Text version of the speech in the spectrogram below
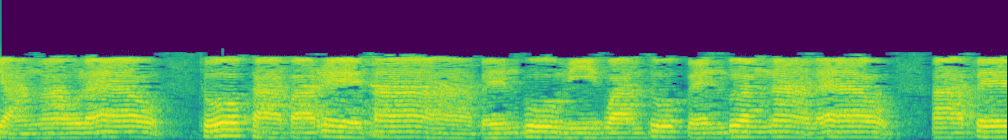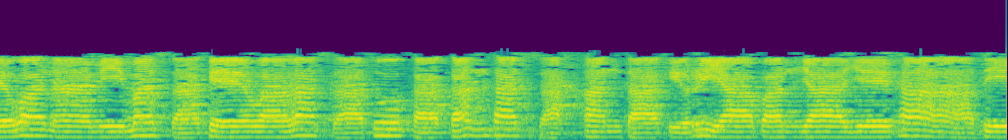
อย่างเอาแล้ว ทุกขาปาเรธาเป็นผู้มีความทุกข์เป็นเบื้องหน้าแล้ว อาเปวนามีมัสสะเกวาลัสสะทุกขคันทัสสะอันตากิริยาปัญญาเยธาติ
